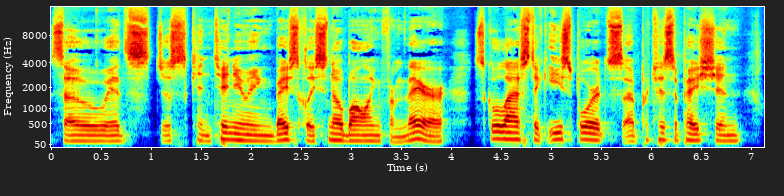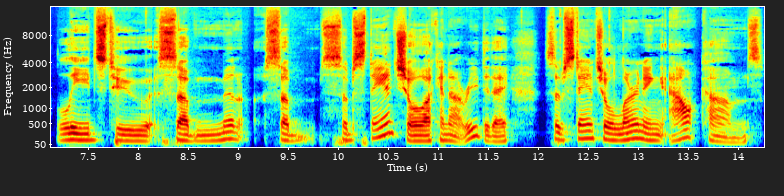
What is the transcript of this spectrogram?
so it's just continuing, basically snowballing from there. Scholastic esports uh, participation leads to sub, sub substantial. I cannot read today. Substantial learning outcomes.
